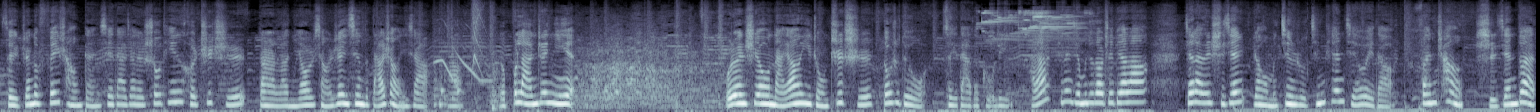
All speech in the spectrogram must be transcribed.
所以真的非常感谢大家的收听和支持。当然了，你要是想任性的打赏一下啊，也不拦着你。无论是用哪样一种支持，都是对我最大的鼓励。好啦，今天节目就到这边啦，接下来的时间，让我们进入今天结尾的翻唱时间段。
